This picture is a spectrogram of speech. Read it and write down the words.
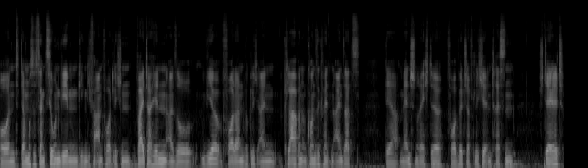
Und da muss es Sanktionen geben gegen die Verantwortlichen weiterhin. Also wir fordern wirklich einen klaren und konsequenten Einsatz, der Menschenrechte vor wirtschaftliche Interessen stellt.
